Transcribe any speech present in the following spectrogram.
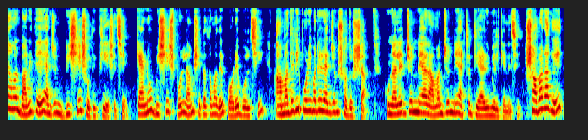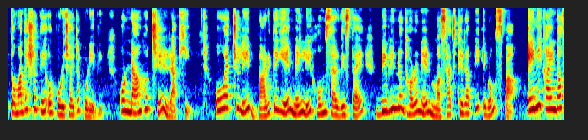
আমার বাড়িতে একজন বিশেষ অতিথি এসেছে। কেন বিশেষ বললাম সেটা তোমাদের পরে বলছি। আমাদেরই পরিবারের একজন সদস্যা। কুণালের জন্য আর আমার জন্য একটা ডেয়ারি মিল্ক এনেছে। সবার আগে তোমাদের সাথে ওর পরিচয়টা করিয়ে দিই। ওর নাম হচ্ছে রাখি। ও অ্যাকচুয়ালি বাড়িতে গিয়ে মেনলি হোম সার্ভিস দেয়। বিভিন্ন ধরনের মাসাজ থেরাপি এবং spa any kind of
